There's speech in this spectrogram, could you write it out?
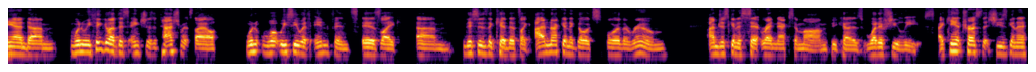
And um, when we think about this anxious attachment style, when what we see with infants is like um, this is the kid that's like, I'm not going to go explore the room. I'm just going to sit right next to mom because what if she leaves? I can't trust that she's going to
